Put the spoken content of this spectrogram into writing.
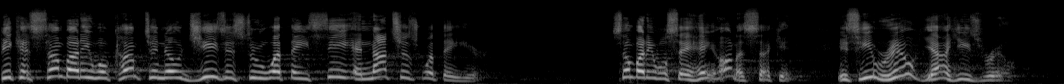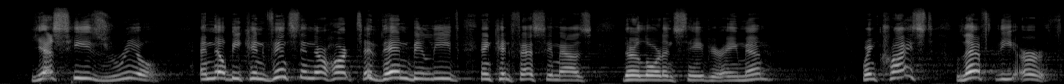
Because somebody will come to know Jesus through what they see and not just what they hear. Somebody will say, Hang on a second, is he real? Yeah, he's real. Yes, He's real. And they'll be convinced in their heart to then believe and confess Him as their Lord and Savior. Amen. When Christ left the earth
